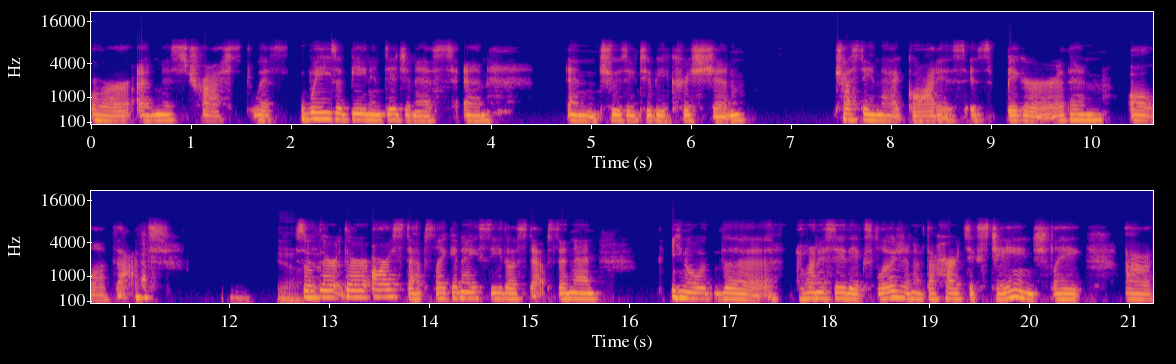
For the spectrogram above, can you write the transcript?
or a mistrust with ways of being indigenous and and choosing to be Christian, trusting that God is is bigger than all of that. Yeah. So there there are steps, like, and I see those steps, and then you know the i want to say the explosion of the hearts exchange like uh,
